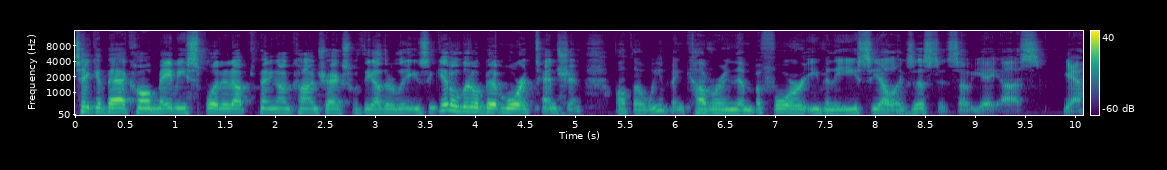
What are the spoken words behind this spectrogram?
take it back home, maybe split it up depending on contracts with the other leagues, and get a little bit more attention. Although we've been covering them before even the ECL existed, so yay us! Yeah,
